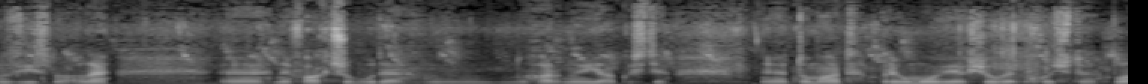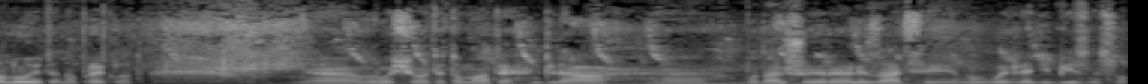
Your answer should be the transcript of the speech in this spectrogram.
звісно, але е, не факт, що буде гарної якості е, томат при умові, якщо ви хочете, плануєте, наприклад, е, вирощувати томати для подальшої реалізації ну, в вигляді бізнесу.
